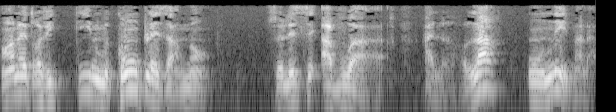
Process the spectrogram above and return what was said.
en être victime complaisamment, se laisser avoir, alors là, on est malade.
